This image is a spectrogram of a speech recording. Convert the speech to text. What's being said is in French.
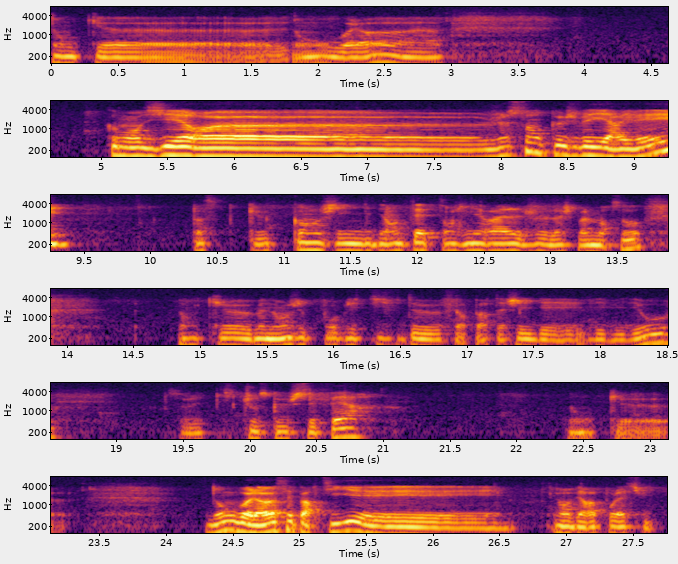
Donc, euh, donc voilà. Euh, comment dire euh, Je sens que je vais y arriver. Parce que quand j'ai une idée en tête, en général, je lâche pas le morceau. Donc maintenant, j'ai pour objectif de faire partager des, vidéos sur les petites choses que je sais faire. Donc donc voilà, c'est parti et on verra pour la suite.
